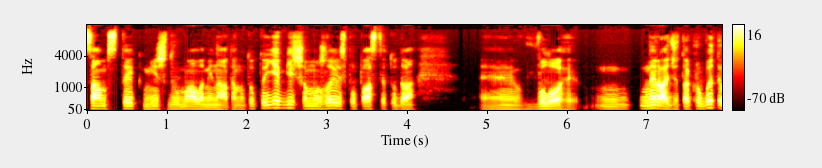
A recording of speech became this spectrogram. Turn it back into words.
сам стик між двома ламінатами. Тобто є більша можливість попасти туди е, вологи. Не раджу так робити.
